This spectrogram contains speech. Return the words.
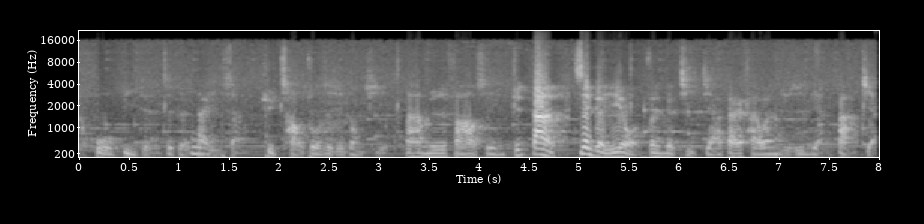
货币的这个代理商、去炒作这些东西，那他们就是发号施令。就当然这个也有分个几家，大概台湾就是两大家，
